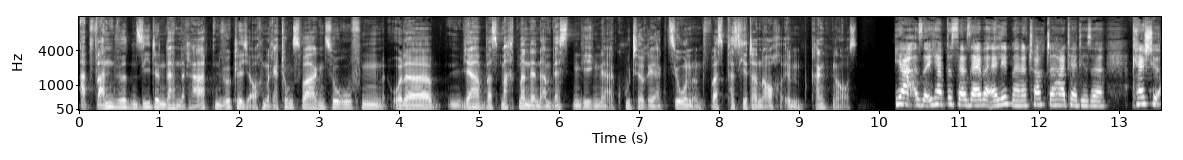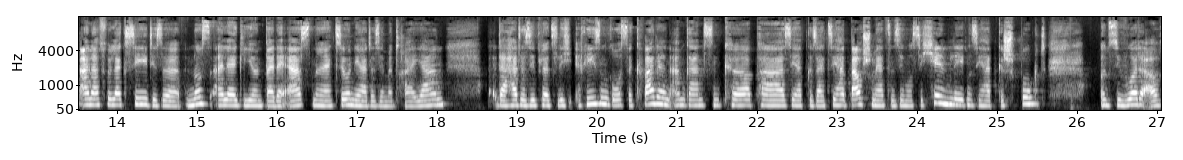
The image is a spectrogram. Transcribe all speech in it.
ab wann würden Sie denn dann raten, wirklich auch einen Rettungswagen zu rufen? Oder ja, was macht man denn am besten gegen eine akute Reaktion und was passiert dann auch im Krankenhaus? Ja, also ich habe das ja selber erlebt. Meine Tochter hat ja diese Cashew-Anaphylaxie, diese Nussallergie und bei der ersten Reaktion, die hatte sie mit drei Jahren, da hatte sie plötzlich riesengroße Quaddeln am ganzen Körper. Sie hat gesagt, sie hat Bauchschmerzen, sie muss sich hinlegen, sie hat gespuckt. Und sie wurde auch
